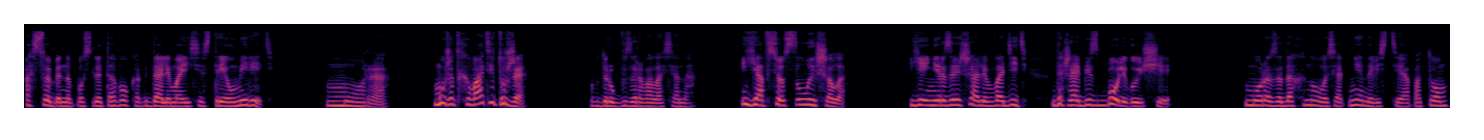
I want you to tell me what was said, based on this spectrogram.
Особенно после того, как дали моей сестре умереть. Мора, может, хватит уже? Вдруг взорвалась она. Я все слышала. Ей не разрешали вводить даже обезболивающие. Мора задохнулась от ненависти, а потом,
